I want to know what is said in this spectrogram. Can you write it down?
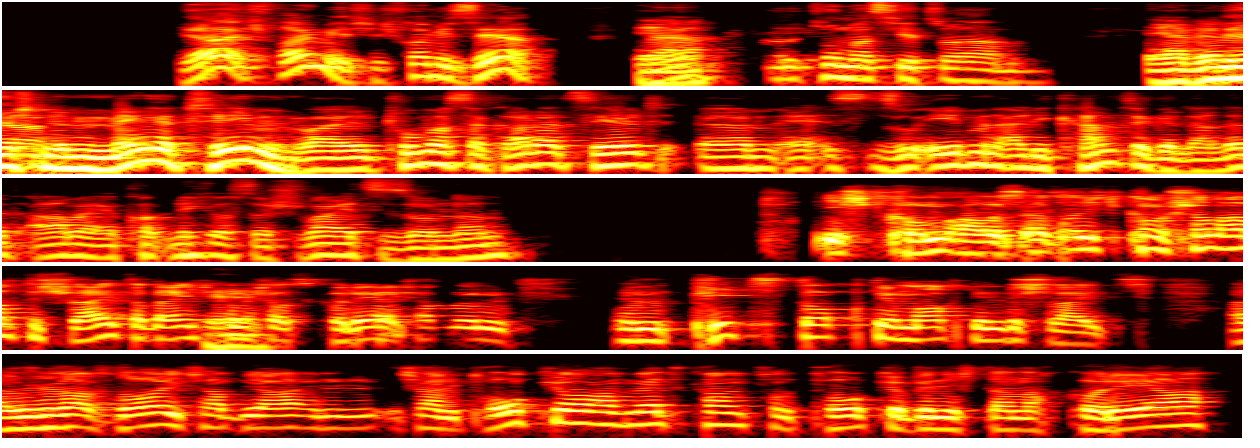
Ja, ich freue mich, ich freue mich sehr, ja. Ne, Thomas hier zu haben. Ja, wir haben nämlich eine Menge Themen, weil Thomas hat gerade erzählt, ähm, er ist soeben in Alicante gelandet, aber er kommt nicht aus der Schweiz, sondern ich komme aus, also ich komme schon aus der Schweiz, aber eigentlich komme ich aus Korea. Ich habe einen, einen Pitstop gemacht in der Schweiz. Also es war so, ich habe ja in, ich war in Tokio am Wettkampf, von Tokio bin ich dann nach Korea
